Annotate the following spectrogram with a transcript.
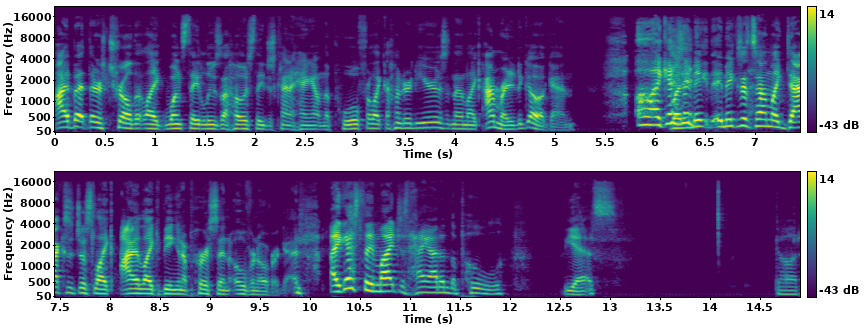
I bet there's Trill that like once they lose a host, they just kind of hang out in the pool for like a hundred years, and then like I'm ready to go again. oh, I guess But it, make, it makes it sound like Dax is just like I like being in a person over and over again. I guess they might just hang out in the pool. Yes, God,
